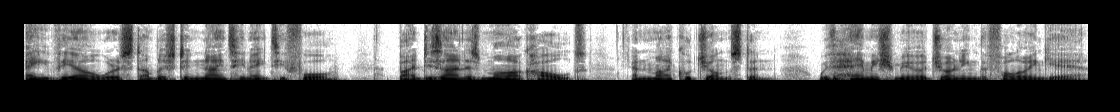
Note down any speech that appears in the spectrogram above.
8VO were established in 1984 by designers Mark Holt and Michael Johnston, with Hamish Muir joining the following year.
